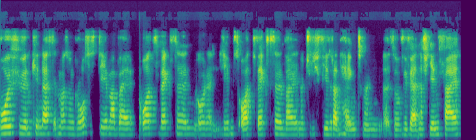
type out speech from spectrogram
Wohlfühlen. Kinder ist immer so ein großes Thema bei Ortswechseln oder Lebensortwechseln, weil natürlich viel dran hängt. Man, also wir werden auf jeden Fall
